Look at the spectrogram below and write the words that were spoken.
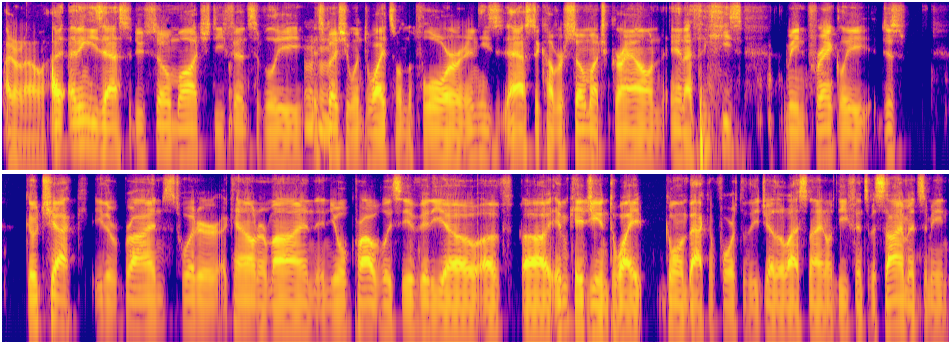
I don't know. I, I think he's asked to do so much defensively, mm-hmm. especially when Dwight's on the floor, and he's asked to cover so much ground. And I think he's, I mean, frankly, just go check either Brian's Twitter account or mine, and you'll probably see a video of uh, MKG and Dwight going back and forth with each other last night on defensive assignments. I mean,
